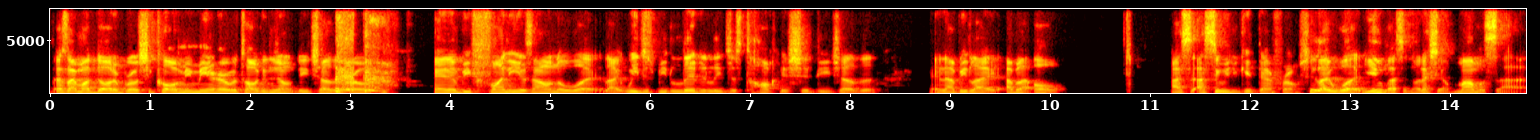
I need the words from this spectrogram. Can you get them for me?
That's like my daughter, bro. She called me, me and her were talking junk to each other, bro. and it'd be funny as I don't know what. Like we just be literally just talking shit to each other. And I'd be like, I'd be like, oh, I, I see where you get that from. She like, what? You? I said, no, that's your mama's side.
